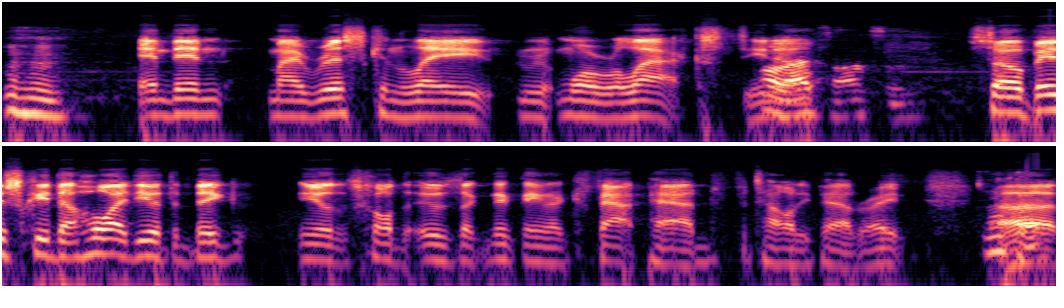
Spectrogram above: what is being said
hmm and then my wrist can lay more relaxed. You oh, know. that's awesome. So basically, the whole idea with the big, you know, it's called it was like nicknamed like Fat Pad, Fatal1ty Pad, right? Okay. Uh,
